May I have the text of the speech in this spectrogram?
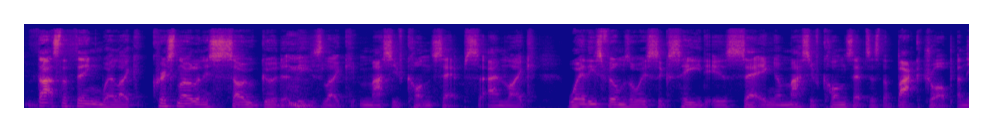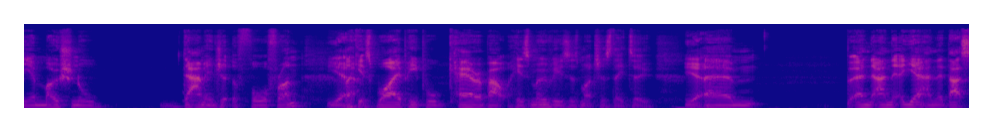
that's the thing where like Chris Nolan is so good at these like massive concepts, and like where these films always succeed is setting a massive concept as the backdrop and the emotional damage at the forefront. Yeah. like it's why people care about his movies as much as they do. yeah, Um, and and yeah, and that's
